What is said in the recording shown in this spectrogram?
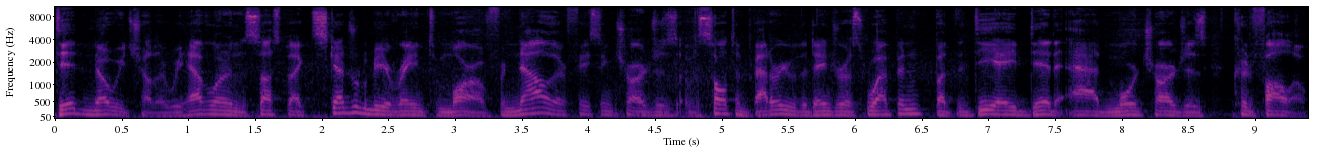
did know each other. We have learned the suspect scheduled to be arraigned tomorrow. For now, they're facing charges of assault and battery with a dangerous weapon, but the DA did add more charges could follow.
